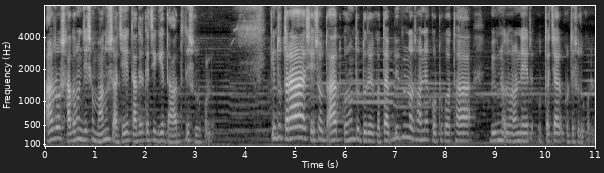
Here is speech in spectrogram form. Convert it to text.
আরও সাধারণ যেসব মানুষ আছে তাদের কাছে গিয়ে দাওয়াত দিতে শুরু করল? কিন্তু তারা সেই সব দাঁত গ্রহণ তো দূরের কথা, বিভিন্ন ধরনের কটু কথা বিভিন্ন ধরনের অত্যাচার করতে শুরু করল।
